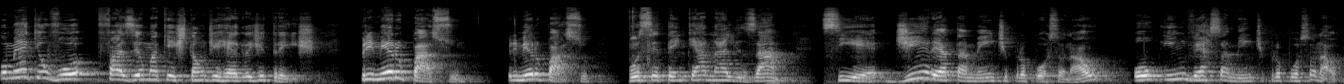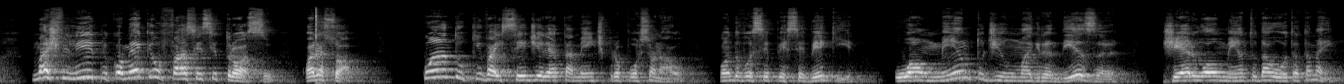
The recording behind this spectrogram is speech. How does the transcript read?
Como é que eu vou fazer uma questão de regra de três? Primeiro passo, primeiro passo, você tem que analisar se é diretamente proporcional ou inversamente proporcional. Mas Felipe, como é que eu faço esse troço? Olha só. Quando que vai ser diretamente proporcional? Quando você perceber que o aumento de uma grandeza gera o aumento da outra também.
